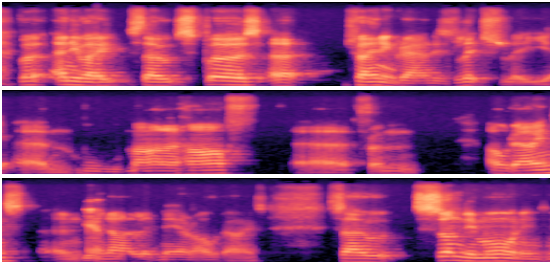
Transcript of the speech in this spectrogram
but anyway, so Spurs uh, training ground is literally um, a mile and a half uh, from Old Owens, and, yeah. and I live near Old Owens. So Sunday morning,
